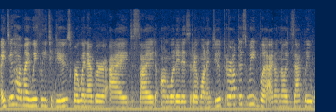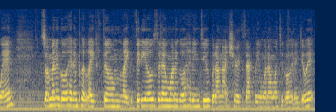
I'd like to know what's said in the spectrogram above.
I do have my weekly to-dos for whenever I decide on what it is that I want to do throughout this week but I don't know exactly when. So I'm gonna go ahead and put like film like videos that I want to go ahead and do but I'm not sure exactly when I want to go ahead and do it.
